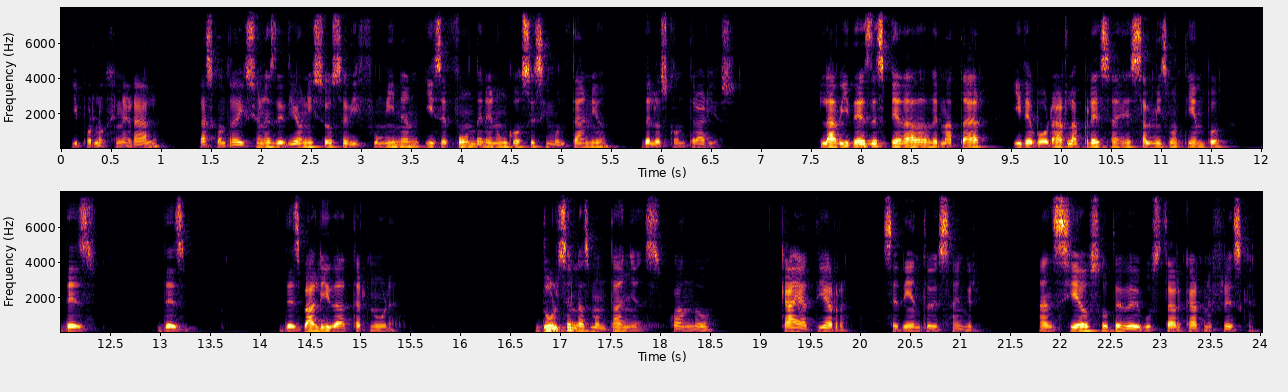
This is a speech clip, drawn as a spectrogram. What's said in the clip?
y por lo general, las contradicciones de Dioniso se difuminan y se funden en un goce simultáneo de los contrarios. La avidez despiadada de matar y devorar la presa es al mismo tiempo desválida ternura. Dulce en las montañas cuando cae a tierra, sediento de sangre, ansioso de degustar carne fresca.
